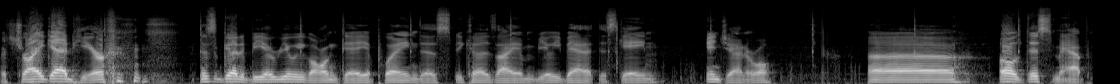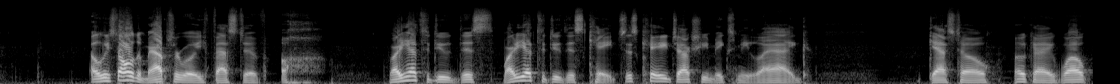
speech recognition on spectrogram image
Let's try again here. this is going to be a really long day of playing this because I am really bad at this game in general. Uh, oh, this map. At least all the maps are really festive. Ugh. Why do you have to do this? Why do you have to do this cage? This cage actually makes me lag. Gasto. Okay, well,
